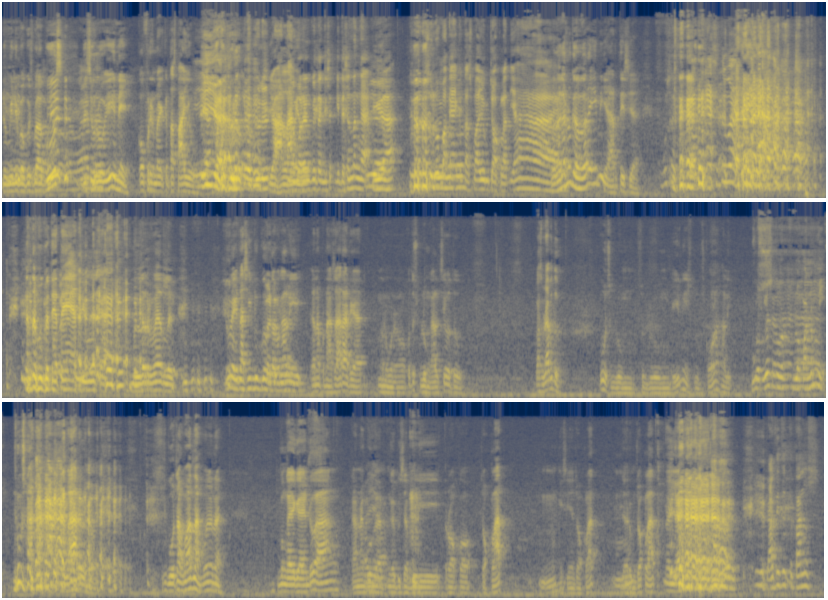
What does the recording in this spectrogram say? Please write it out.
Demi ini bagus-bagus, disuruh ini coverin pakai kertas payung. iya Ya gambar yang gitu. kita kita seneng nggak Iya. lu pakai kertas payung coklat ya kan lu gambarnya ini ya artis ya. Buset, itu mah. Kata buku TTS di muka. Bener banget lu. Lu pakai tas hidup gua pertama kali karena penasaran kan. Bener-bener rokok tuh sebelum kalsio tuh. kelas berapa tuh Oh, sebelum sebelum ini, sebelum sekolah kali. Sebelum pandemi. Baru dong. Terus bocah banget lah pokoknya. Cuma gaya-gayain doang karena gue Oh, iya. nggak nggak bisa beli rokok coklat Hmm. isinya coklat Hmm. jarum coklat Nah, iya. Hati tuh tetanus.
